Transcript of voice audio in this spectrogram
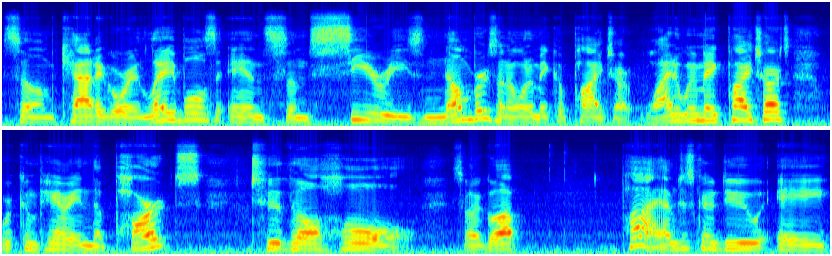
some category labels and some series numbers, and I want to make a pie chart. Why do we make pie charts? We're comparing the parts to the whole. So I go up pie. I'm just going to do a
